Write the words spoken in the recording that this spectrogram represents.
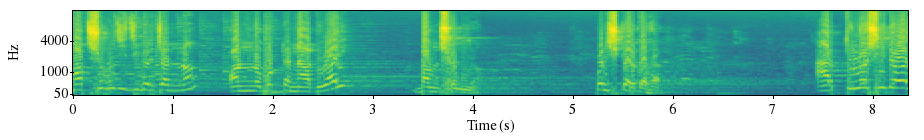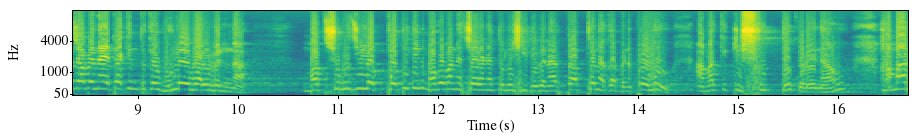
মৎস্যভোজী জীবের জন্য অন্ন ভোগটা না দেওয়াই বাঞ্ছনীয়। পরিষ্কার কথা। আর তুলসী দেওয়া যাবে না, এটা কিন্তু কেউ ভুলেও বলবেন না। মৎস্যভোজী লোক প্রতিদিন ভগবানের চরণে তুলসী দেবেন আর প্রার্থনা করবেন, প্রভু, আমাকে একটু শুদ্ধ করে নাও, আমার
